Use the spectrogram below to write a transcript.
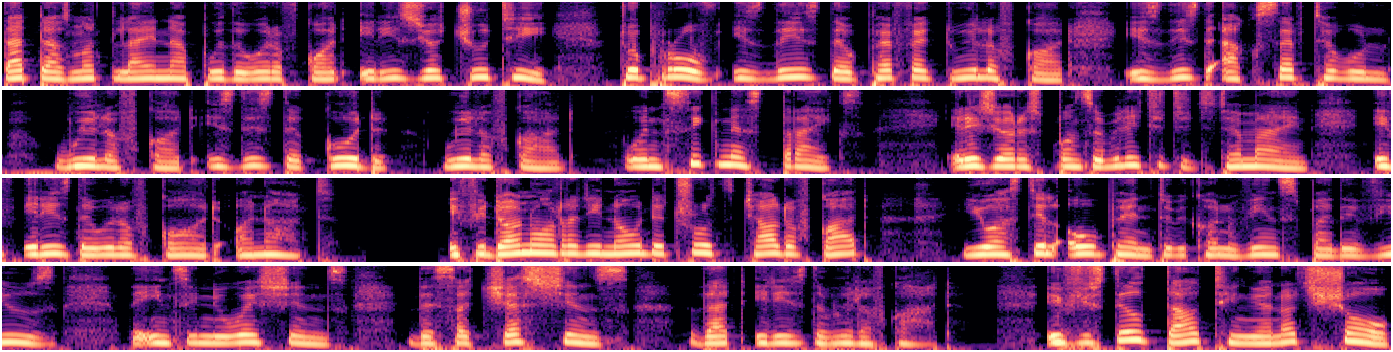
that does not line up with the Word of God, it is your duty to prove is this the perfect will of God? Is this the acceptable will of God? Is this the good will of God? When sickness strikes, it is your responsibility to determine if it is the will of God or not. If you don't already know the truth, child of God, you are still open to be convinced by the views, the insinuations, the suggestions that it is the will of God. If you're still doubting, you're not sure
